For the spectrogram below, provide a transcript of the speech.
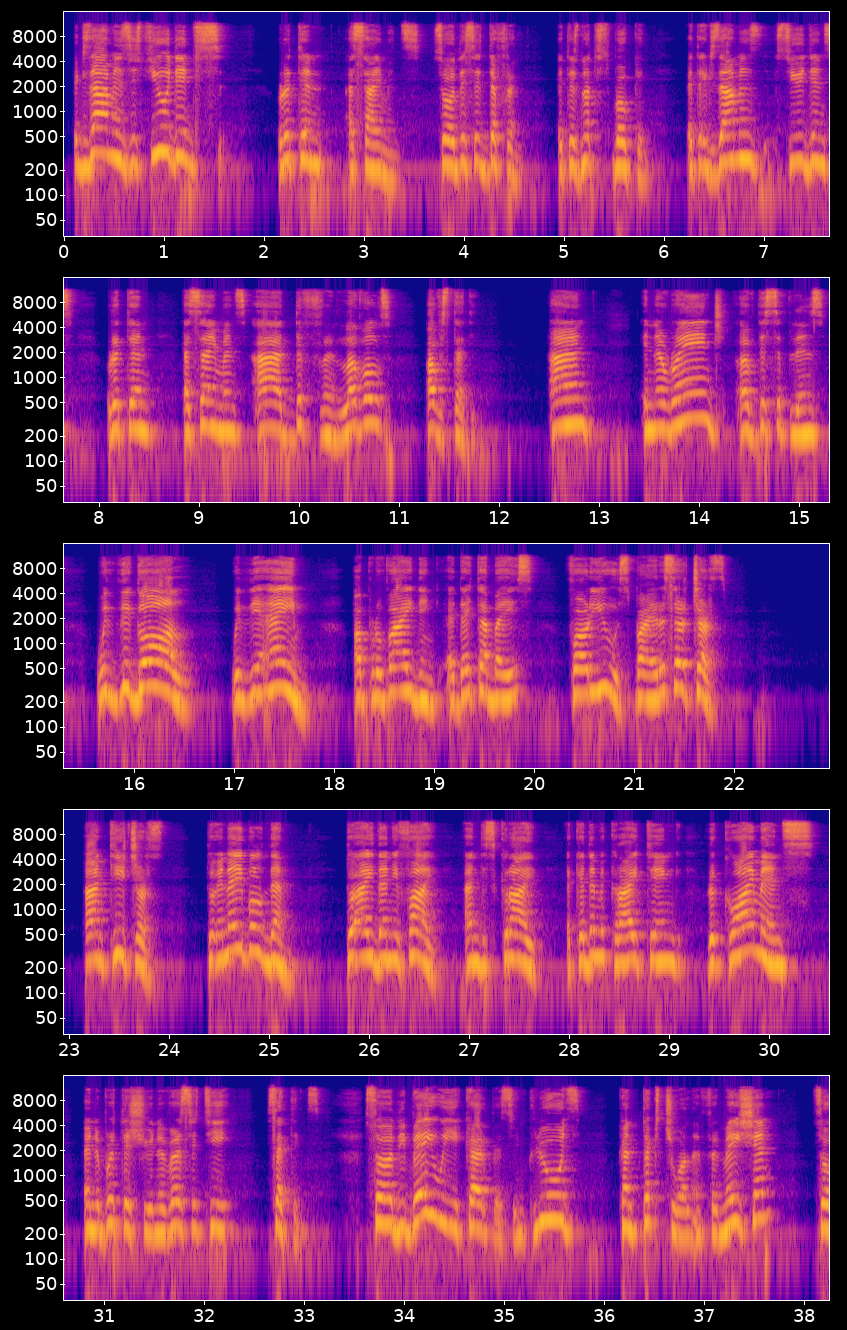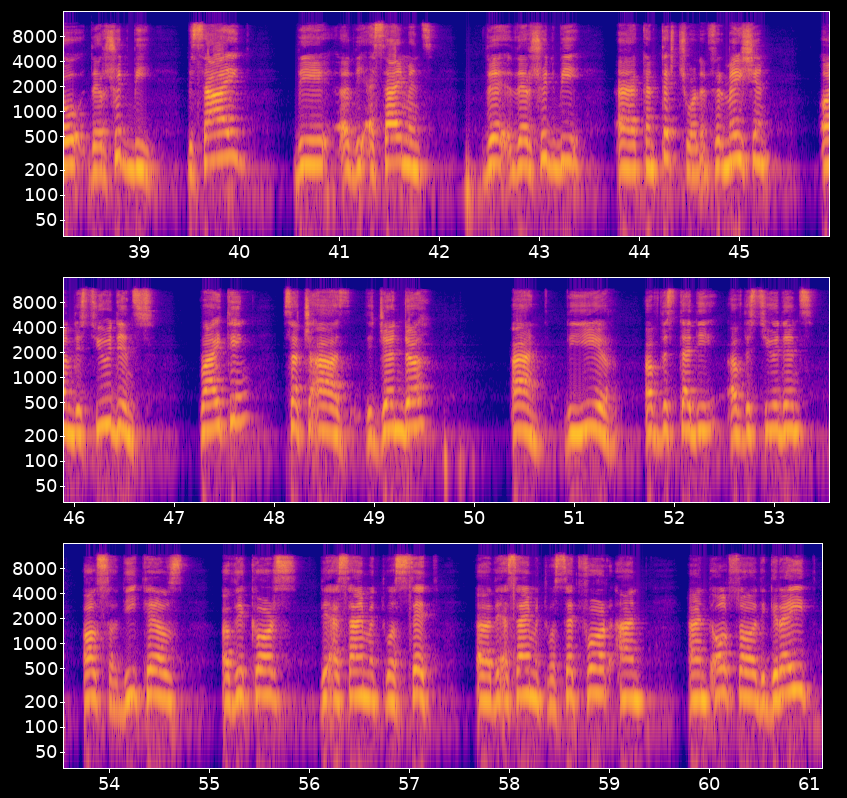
examines the students' written assignments. So this is different. It is not spoken. It examines students' written assignments at different levels of study and in a range of disciplines with the goal, with the aim of providing a database for use by researchers and teachers to enable them to identify and describe academic writing requirements in the British university settings. So the BAWE corpus includes contextual information. So there should be, beside the, uh, the assignments, the, there should be uh, contextual information on the students' writing, such as the gender and the year of the study of the students, also details of the course the assignment was set uh, the assignment was set for and and also the grade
